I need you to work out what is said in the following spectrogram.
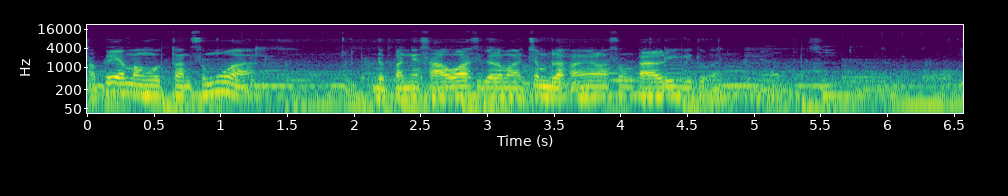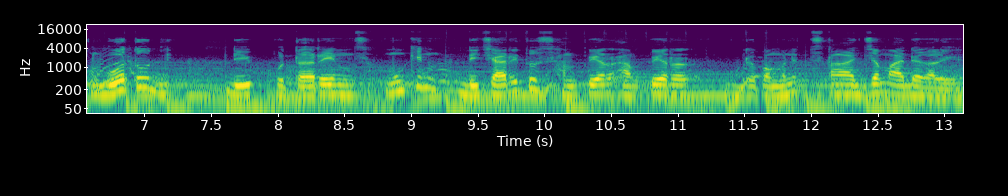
tapi emang hutan semua. Depannya sawah segala macam belakangnya langsung kali gitu kan. Gue tuh di- diputerin mungkin dicari tuh hampir hampir berapa menit setengah jam ada kali ya.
